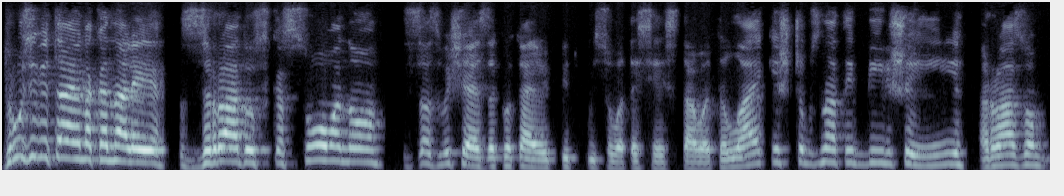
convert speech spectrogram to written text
Друзі, вітаю на каналі Зраду скасовано. Зазвичай закликаю підписуватися і ставити лайки, щоб знати більше, і разом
